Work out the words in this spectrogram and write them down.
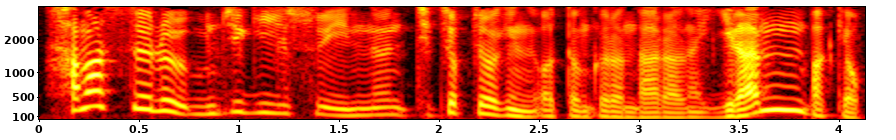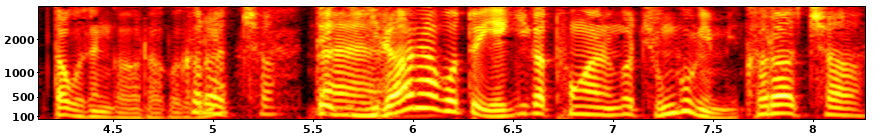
하마스를 움직일 수 있는 직접적인 어떤 그런 나라는 이란밖에 없다고 생각을 하거든요. 그렇죠. 근데 네. 이란하고 또 얘기가 통하는 건 중국입니다. 그렇죠.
